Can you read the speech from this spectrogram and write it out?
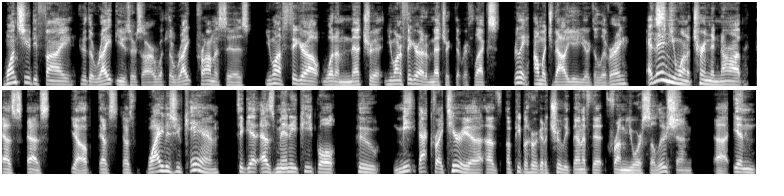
once you define who the right users are, what the right promise is, you want to figure out what a metric, you want to figure out a metric that reflects really how much value you're delivering. And then you want to turn the knob as, as, you know, as, as wide as you can to get as many people who meet that criteria of, of people who are going to truly benefit from your solution uh, in,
